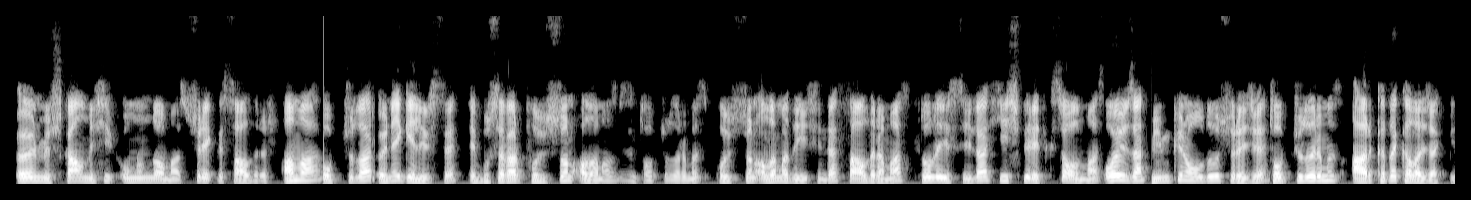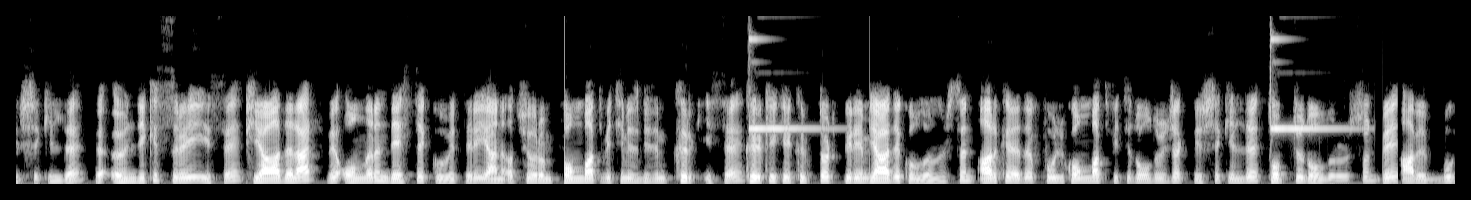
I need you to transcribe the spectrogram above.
ölmüş kalmış hiç umurunda olmaz. Sürekli saldırır. Ama topçular öne gelirse e, bu sefer pozisyon alamaz bizim topçularımız. Pozisyon alamadığı için de saldıramaz. Dolayısıyla hiçbir etkisi olmaz. O yüzden mümkün olduğu sürece topçularımız arkada kalacak bir şekilde ve öndeki sırayı ise piyadeler ve onların destek kuvvetleri yani atıyorum combat bitimiz bizim 40 ise 42-44 birim piyade kullanırsın. Arkaya da full combat biti dolduracak bir şekilde topçu doldurursun ve abi bu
